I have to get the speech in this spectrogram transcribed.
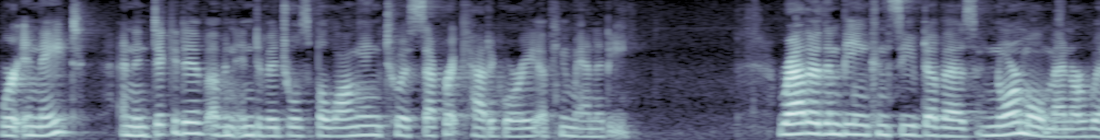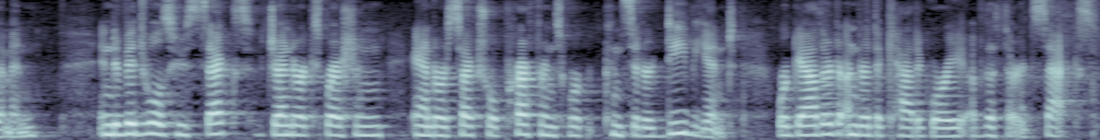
were innate and indicative of an individual's belonging to a separate category of humanity. Rather than being conceived of as normal men or women, individuals whose sex, gender expression, and or sexual preference were considered deviant were gathered under the category of the third sex.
